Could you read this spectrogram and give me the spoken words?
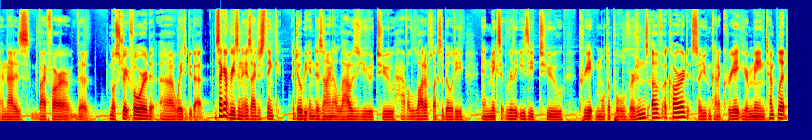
and that is by far the most straightforward uh, way to do that. The second reason is I just think Adobe InDesign allows you to have a lot of flexibility and makes it really easy to create multiple versions of a card. So you can kind of create your main template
